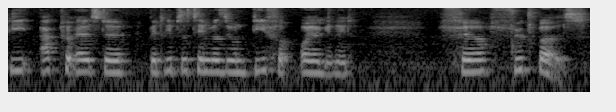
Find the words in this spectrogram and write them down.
die aktuellste Betriebssystemversion, die für euer Gerät verfügbar ist.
